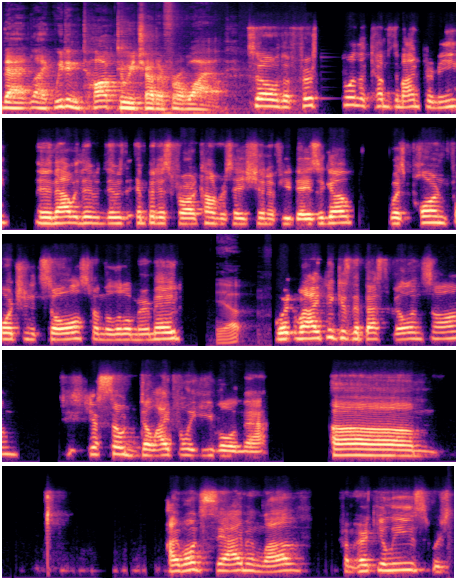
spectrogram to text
that like we didn't talk to each other for a while. So the first one that comes to mind for me, and that was there was impetus for our conversation a few days ago, was "Poor Unfortunate Souls" from The Little Mermaid. Yep. What, what I think is the best villain song. She's just so delightfully evil in that. Um, I won't say I'm in love from Hercules, which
